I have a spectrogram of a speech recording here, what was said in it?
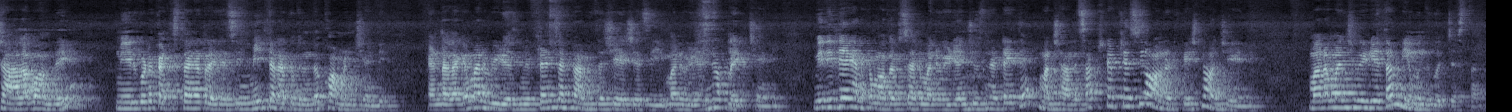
చాలా బాగుంది. మీరు కూడా ఖచ్చితంగా ట్రై చేసి మీకు ఎలా కుదిరిందో కామెంట్ చేయండి. అండ్ అలాగే మన వీడియోస్ మీ ఫ్రెండ్స్ అండ్ ఫ్యామిలీతో షేర్ చేసి మన వీడియోస్ని ఒక లైక్ చేయండి. మీరు ఇదే కనుక మొదటిసారి మన వీడియోని చూసినట్టయితే మన ఛానల్ సబ్స్క్రైబ్ చేసి ఆల్ నోటిఫికేషన్ ఆన్ చేయండి. మరో మంచి వీడియోతో మీ ముందుకు వచ్చేస్తాను.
